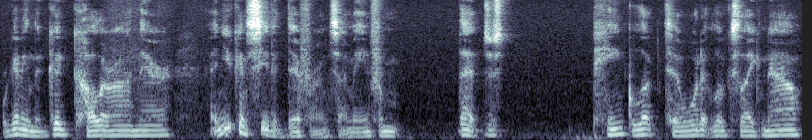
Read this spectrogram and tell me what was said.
we're getting the good color on there, and you can see the difference. I mean, from that just pink look to what it looks like now,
